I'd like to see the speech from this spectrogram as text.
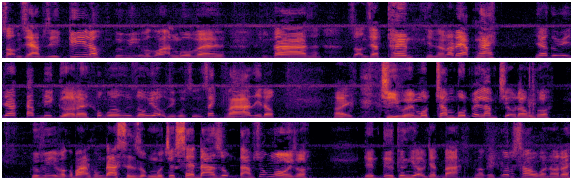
dọn dẹp gì kỹ đâu. Quý vị và các bạn mua về, chúng ta dọn dẹp thêm thì là nó đẹp ngay. Nhá, quý vị nhá, tắp đi cửa đây, không có dấu hiệu gì của sự rách vá gì đâu. Đấy, chỉ với 145 triệu đồng thôi quý vị và các bạn cũng đã sử dụng một chiếc xe đa dụng 8 chỗ ngồi rồi. Đến từ thương hiệu Nhật Bản và cái cốp sau của nó đây.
